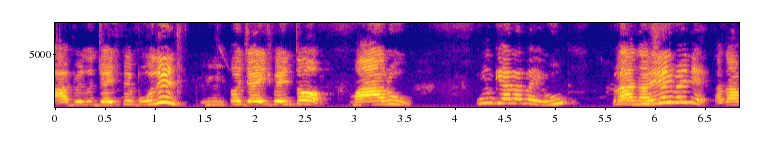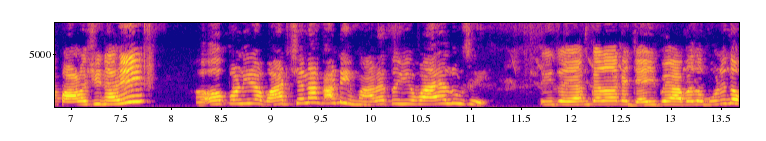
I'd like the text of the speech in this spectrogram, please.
આ પેલું જયેશભાઈ બોલી તો જયેશભાઈ તો મારું. કોણ કહેતા હતા એવું? પેલા નહીં? ને પાડોશી નહીં? હા પણ એ વાત છે ના કાઢી મારે તો એ વાયેલું છે. એ તો એમ કહેતા કે કે ભાઈ આપણે તો બોલી દો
